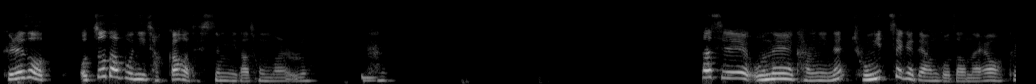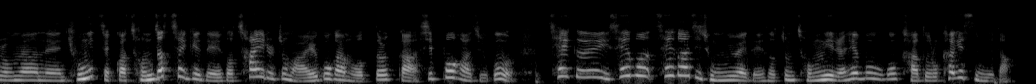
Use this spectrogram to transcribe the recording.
그래서 어쩌다 보니 작가가 됐습니다. 정말로. 사실 오늘 강의는 종이책에 대한 거잖아요. 그러면은 종이책과 전자책에 대해서 차이를 좀 알고 가면 어떨까 싶어가지고 책의 세, 번, 세 가지 종류에 대해서 좀 정리를 해보고 가도록 하겠습니다.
